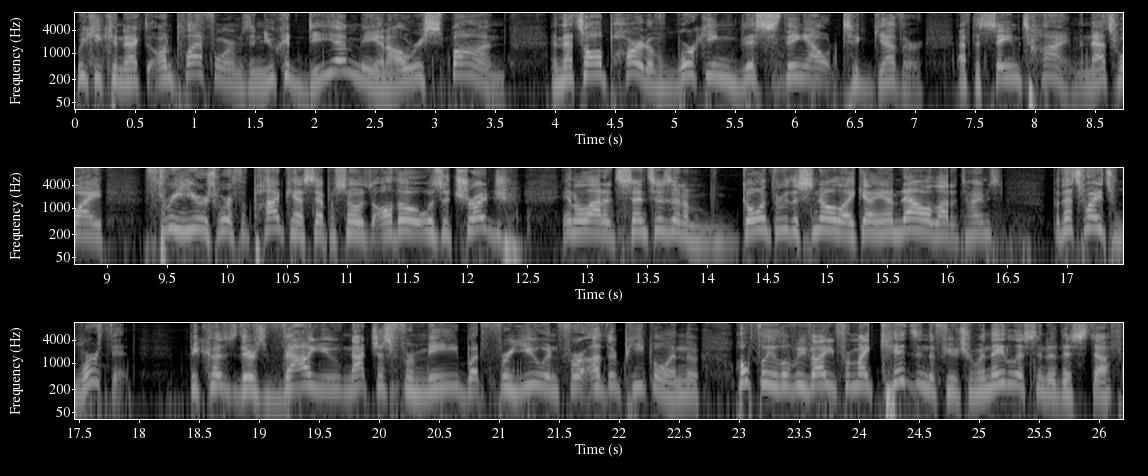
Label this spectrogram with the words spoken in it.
we can connect on platforms, and you could DM me, and I'll respond. And that's all part of working this thing out together at the same time. And that's why three years worth of podcast episodes, although it was a trudge in a lot of senses, and I'm going through the snow like I am now a lot of times, but that's why it's worth it. because there's value not just for me, but for you and for other people. And the, hopefully, there'll be value for my kids in the future when they listen to this stuff.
